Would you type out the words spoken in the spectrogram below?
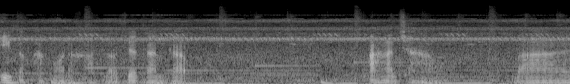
อีกสักพักก่อนนะครับ แล้วเจอกันกับอาหารเช้าบาย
